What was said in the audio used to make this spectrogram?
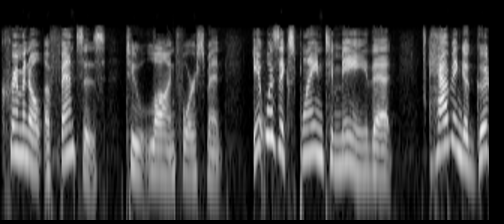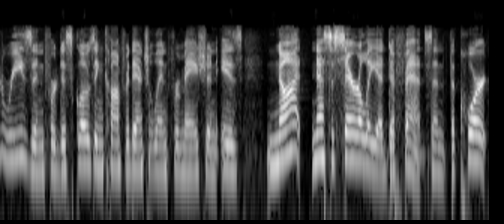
criminal offenses to law enforcement, it was explained to me that having a good reason for disclosing confidential information is not necessarily a defense, and the court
